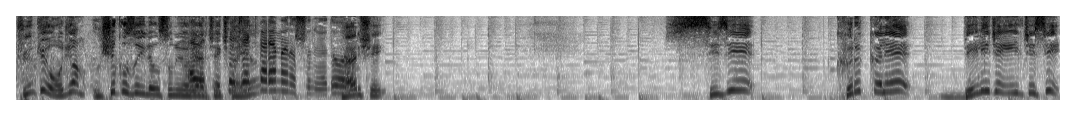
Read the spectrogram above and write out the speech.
Çünkü hocam ışık hızıyla ısınıyor Evet gerçekten ya. içecekler hemen ısınıyor doğru. Her şey. Sizi Kırıkkale Delice ilçesi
